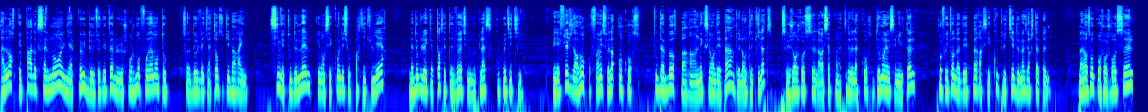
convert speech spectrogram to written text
alors que paradoxalement, il n'y a pas eu de véritables changements fondamentaux sur la W14 depuis Bahreïn. Signe tout de même que dans ces conditions particulières, la W14 s'est avérée être une monoplace compétitive. Mais les flèches d'argent ont confirmé cela en course. Tout d'abord par un excellent départ de l'ordre de pilote, parce que George Russell a réussi à prendre la tête de la course devant Lewis Hamilton, profitant d'un départ assez compliqué de Max Verstappen. Malheureusement pour George Russell,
